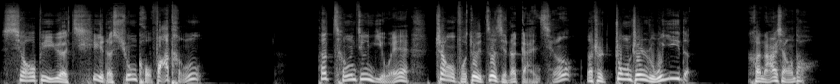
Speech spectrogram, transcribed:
肖碧月气得胸口发疼，她曾经以为丈夫对自己的感情那是忠贞如一的，可哪想到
